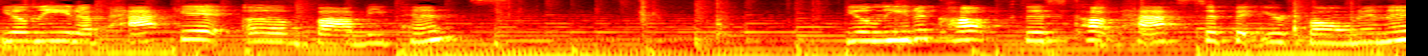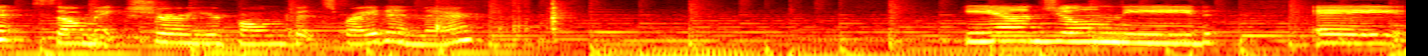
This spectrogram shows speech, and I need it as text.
You'll need a packet of bobby pins. You'll need a cup. This cup has to fit your phone in it, so make sure your phone fits right in there. And you'll need a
